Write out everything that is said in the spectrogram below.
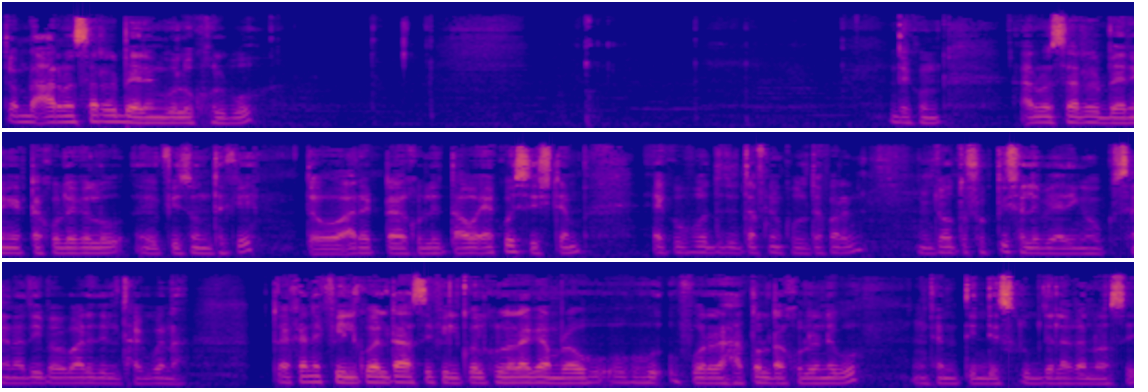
তো আমরা আর্মেসারের বেয়ারিংগুলো খুলবো। দেখুন আর্মেচারের ব্যারিং একটা খুলে গেল এই পিছন থেকে। তো আরেকটা খুলি, তাও একই সিস্টেম একই পদ্ধতিতে আপনি খুলতে পারেন। যত শক্তিশালী ব্যারিং হোক, সেনা দিয়ে বা বাড়ি দিলে থাকবে না। তো এখানে ফিল কোয়েলটা আছে ফিল কোয়েল খোলার আগে আমরা উপরের হাতলটা খুলে নেব। এখানে তিনটে স্ক্রুপ দিয়ে লাগানো আছে।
